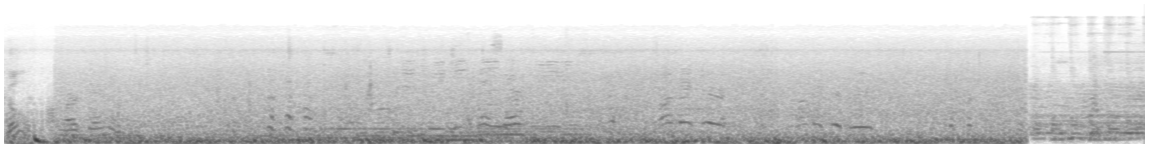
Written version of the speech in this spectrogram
Cool. Working. okay, sir. Run back here. Run back here, please.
